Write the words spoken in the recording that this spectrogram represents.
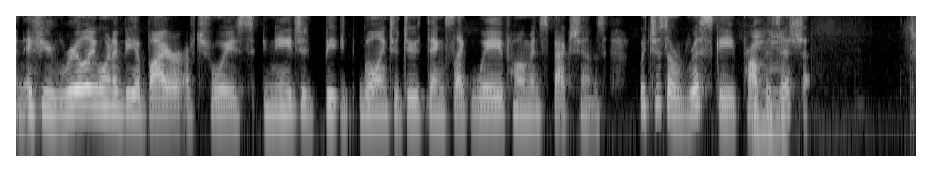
And if you really want to be a buyer of choice, you need to be willing to do things like waive home inspections, which is a risky mm-hmm. proposition. Mm-hmm.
